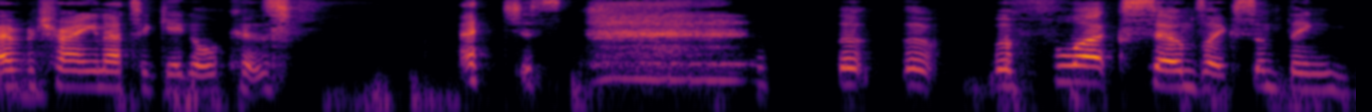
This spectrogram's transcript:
I'm trying not to giggle because I just the the the flux sounds like something.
